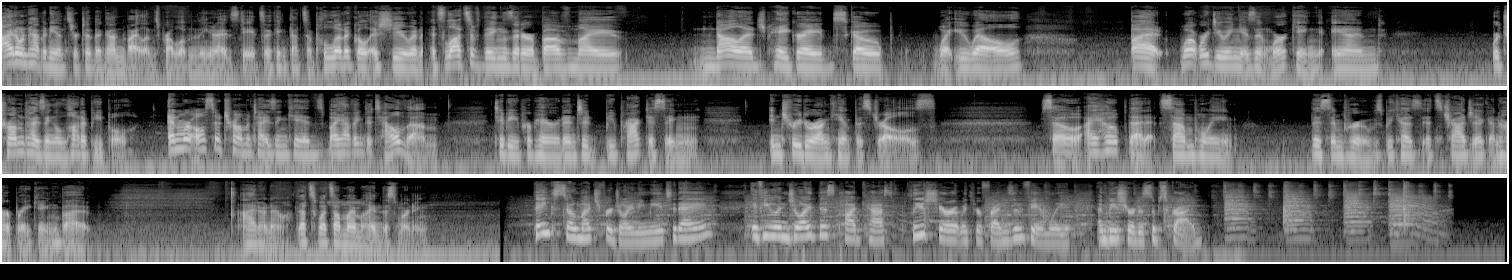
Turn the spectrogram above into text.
I don't have an answer to the gun violence problem in the United States. I think that's a political issue, and it's lots of things that are above my knowledge, pay grade, scope, what you will. But what we're doing isn't working, and we're traumatizing a lot of people. And we're also traumatizing kids by having to tell them to be prepared and to be practicing intruder on campus drills. So I hope that at some point this improves because it's tragic and heartbreaking, but I don't know. That's what's on my mind this morning. Thanks so much for joining me today. If you enjoyed this podcast, please share it with your friends and family and be sure to subscribe.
